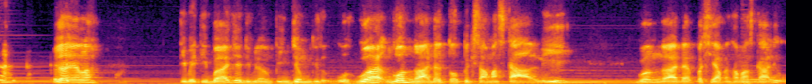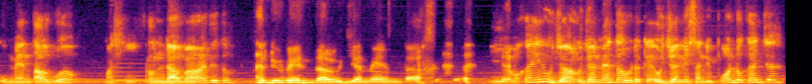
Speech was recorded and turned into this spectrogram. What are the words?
ya elah tiba-tiba aja dibilang pinjem gitu wah gua gua nggak ada topik sama sekali gua nggak ada persiapan sama sekali uh mental gua masih rendah banget itu. Aduh mental, ujian mental. iya makanya ini ujian ujian mental udah kayak ujian lisan di pondok aja.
